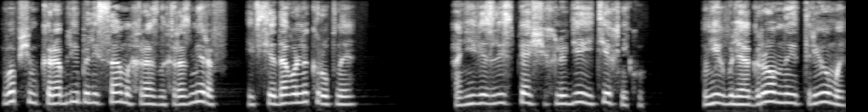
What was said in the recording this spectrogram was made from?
В общем, корабли были самых разных размеров, и все довольно крупные. Они везли спящих людей и технику. У них были огромные трюмы,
